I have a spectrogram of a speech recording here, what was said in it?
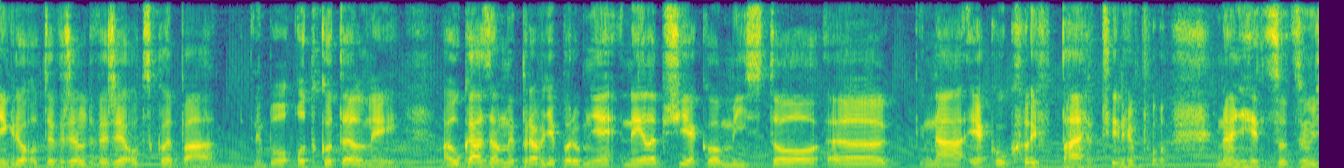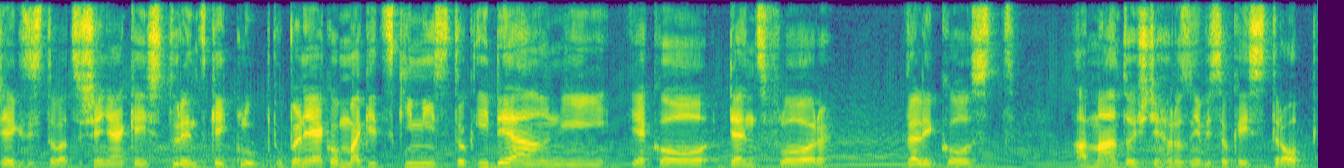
Někdo otevřel dveře od sklepa nebo od kotelny a ukázal mi pravděpodobně nejlepší jako místo uh, na jakoukoliv party nebo na něco, co může existovat, což je nějaký studentský klub. Úplně jako magický místo, ideální jako dance floor, velikost a má to ještě hrozně vysoký strop,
